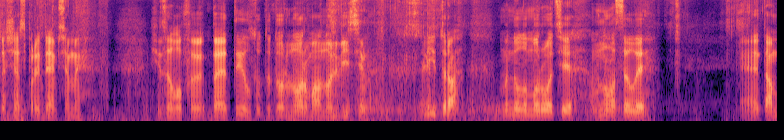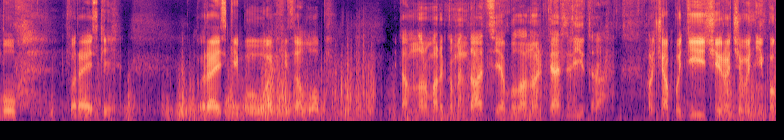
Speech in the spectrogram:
тут зараз пройдемося ми хізалофеетил, тут норма 0,8 літра. В минулому році вносили, там був корейський, корейський був хізалоп. І там норма рекомендація була 0,5 літра. Хоча по діючій речовині по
